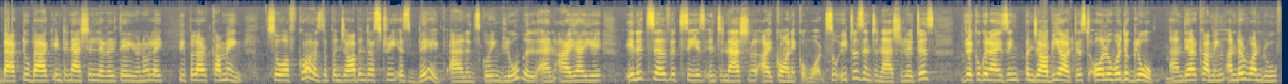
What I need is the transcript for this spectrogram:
back to back international level ਤੇ you know like people are coming So of course the Punjab industry is big and it's going global and IIA in itself it says international iconic award. So it is international. It is recognizing Punjabi artists all over the globe and they are coming under one roof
